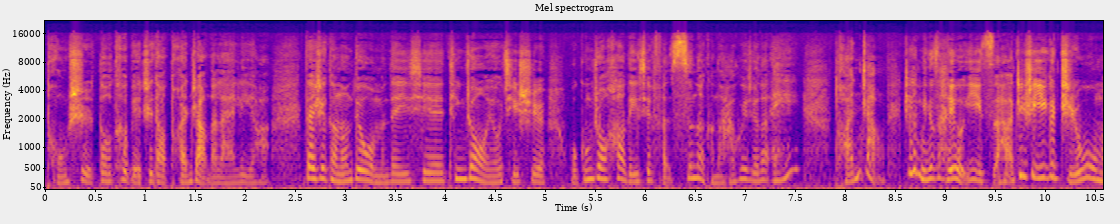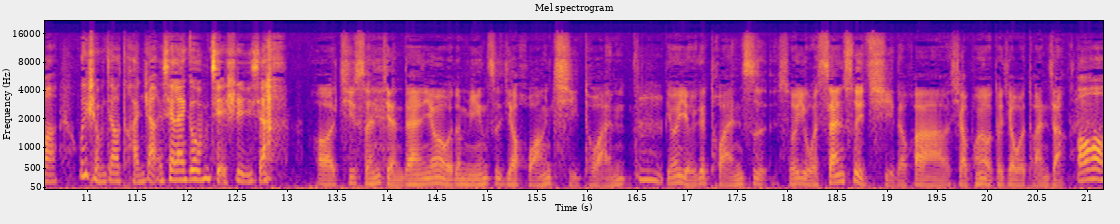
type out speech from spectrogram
同事都特别知道团长的来历哈。但是可能对我们的一些听众，尤其是我公众号的一些粉丝呢，可能还会觉得，哎，团长这个名字很有意思哈。这是一个职务吗？为什么叫团长？先来给我们解释一下。呃，其实很简单，因为我的名字叫黄启团，嗯，因为有一个团字，所以我三岁起的话，小朋友都叫我团长。哦，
